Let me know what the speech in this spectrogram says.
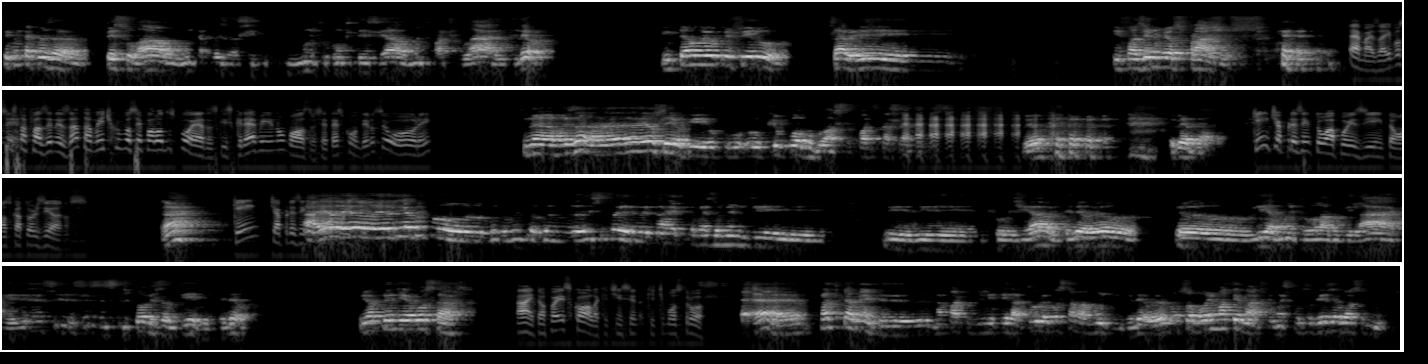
Tem muita coisa pessoal, muita coisa assim, muito confidencial, muito particular, entendeu? Então eu prefiro, sabe, e fazendo meus plágios. É, mas aí você está fazendo exatamente o que você falou dos poetas, que escrevem e não mostram. Você está escondendo o seu ouro, hein? Não, mas uh, eu sei o que o, o, o, que o povo gosta. Pode estar certo Viu? é verdade. Quem te apresentou a poesia, então, aos 14 anos? Hã? Quem te apresentou? Ah, eu, eu, eu lia muito, muito, muito, Isso foi, foi na época mais ou menos de, de, de, de colegial, entendeu? Eu, eu lia muito Olavo Bilac, esses, esses escritores antigos, entendeu? E eu aprendi a gostar. Ah, então foi a escola que te, ensinou, que te mostrou. É, praticamente. Na parte de literatura eu gostava muito, entendeu? Eu não sou bom em matemática, mas português eu gosto muito.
